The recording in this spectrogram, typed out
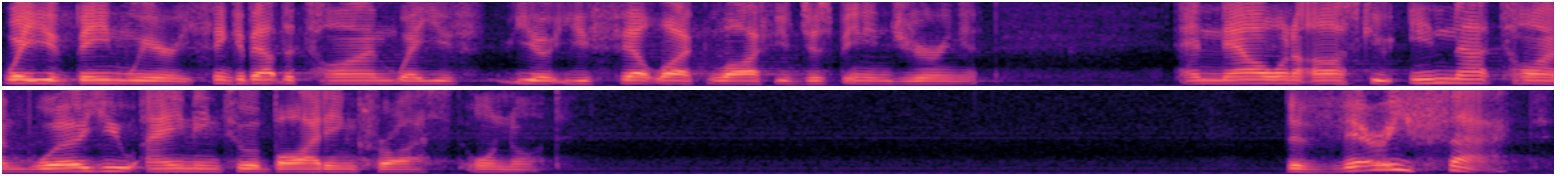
where you've been weary. Think about the time where you've, you, you felt like life, you've just been enduring it. And now I want to ask you in that time, were you aiming to abide in Christ or not? The very fact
